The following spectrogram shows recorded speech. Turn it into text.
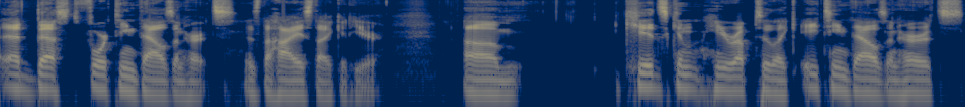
at best 14,000 hertz is the highest I could hear. Um, kids can hear up to like 18,000 hertz.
